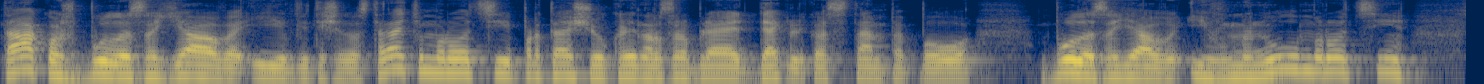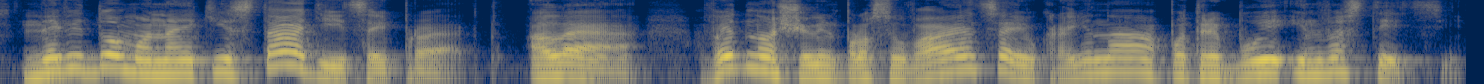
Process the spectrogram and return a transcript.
Також були заяви і в 2023 році про те, що Україна розробляє декілька систем ППО. Були заяви і в минулому році. Невідомо на якій стадії цей проект, але видно, що він просувається, і Україна потребує інвестицій.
